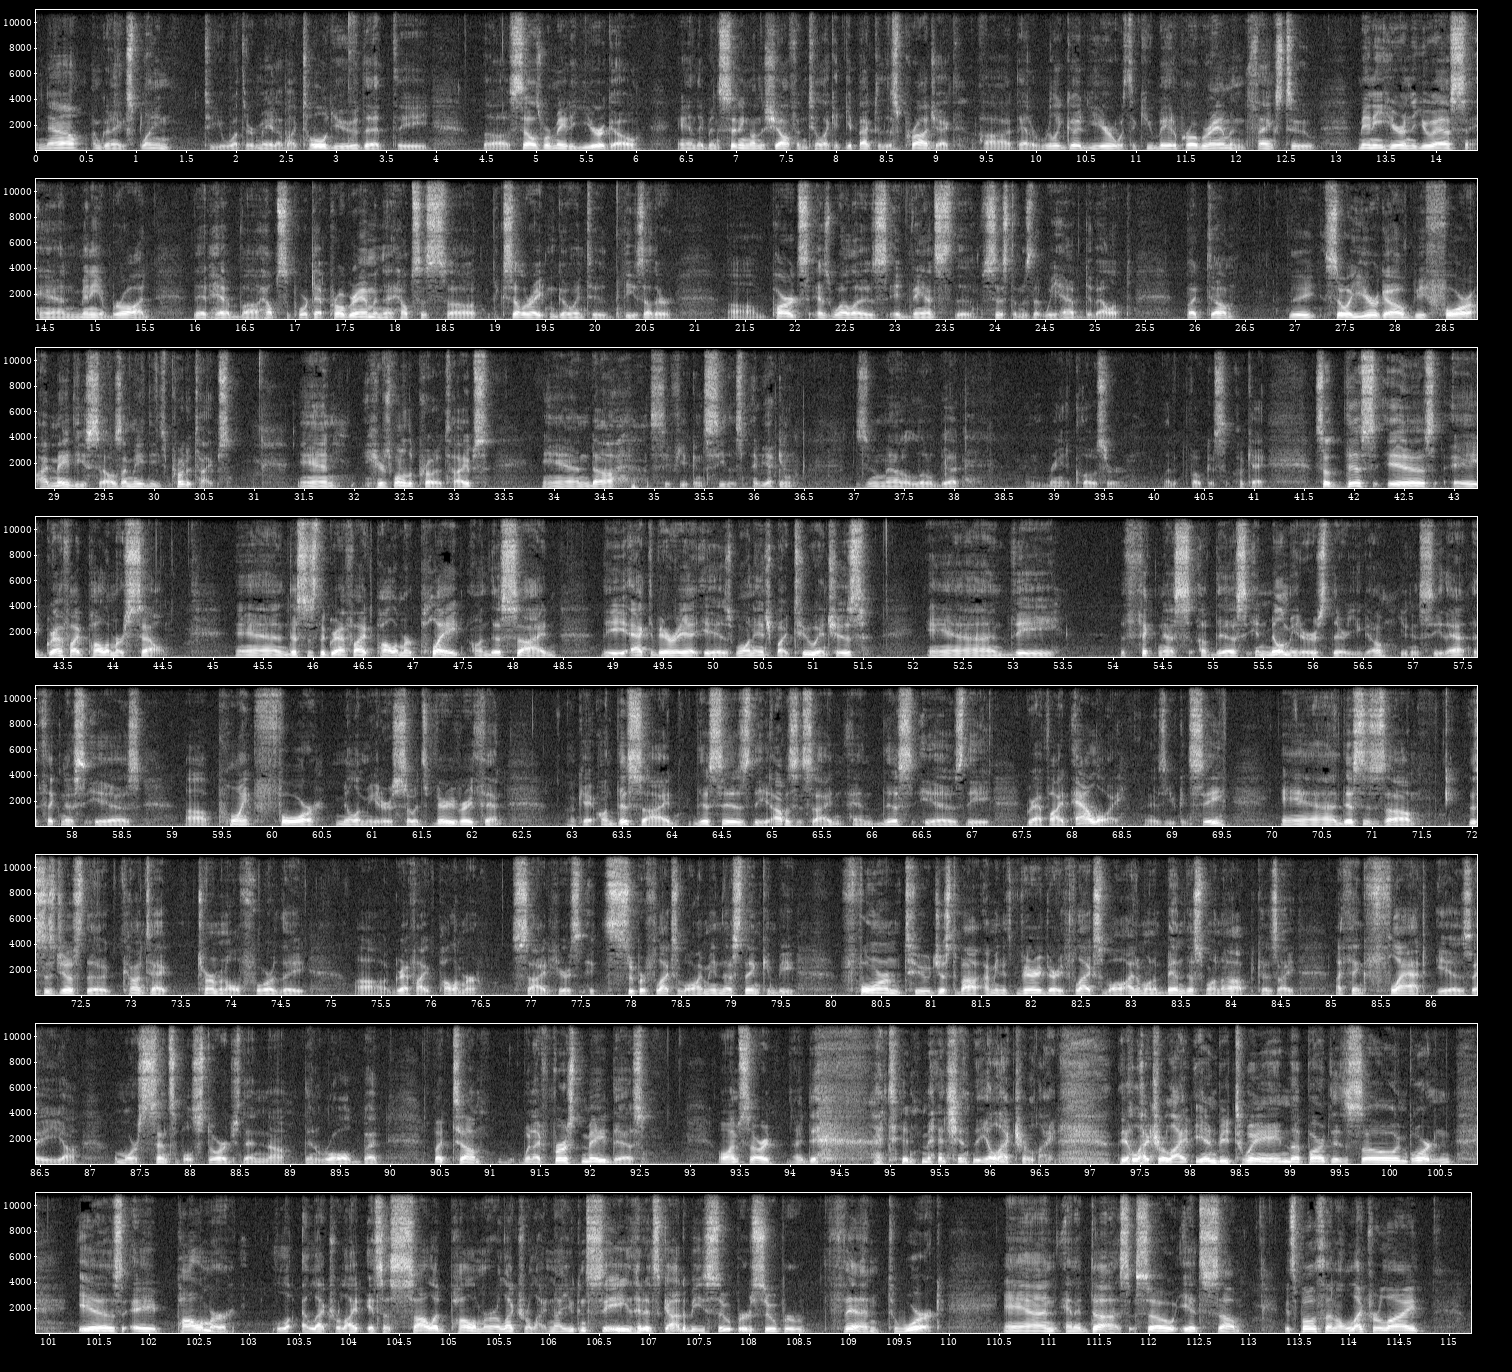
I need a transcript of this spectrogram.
And now I'm going to explain to you what they're made of. I told you that the, the cells were made a year ago and they've been sitting on the shelf until I could get back to this project. Uh, had a really good year with the Q-Beta program and thanks to many here in the US and many abroad that have uh, helped support that program and that helps us uh, accelerate and go into these other um, parts as well as advance the systems that we have developed. But um, the, so a year ago, before I made these cells, I made these prototypes. And here's one of the prototypes. And uh, let's see if you can see this. Maybe I can zoom out a little bit and bring it closer. Let it focus. Okay. So this is a graphite polymer cell. And this is the graphite polymer plate on this side. The active area is one inch by two inches. And the the thickness of this in millimeters, there you go, you can see that. The thickness is uh, 0.4 millimeters, so it's very, very thin. Okay, on this side, this is the opposite side, and this is the graphite alloy, as you can see. And this is uh, this is just the contact terminal for the uh, graphite polymer side here. It's, it's super flexible. I mean, this thing can be formed to just about, I mean, it's very, very flexible. I don't want to bend this one up because I, I think flat is a, uh, a more sensible storage than, uh, than rolled. But, but um, when I first made this, oh, I'm sorry, I did, I didn't mention the electrolyte. The electrolyte in between, the part that's so important, is a polymer electrolyte. It's a solid polymer electrolyte. Now you can see that it's got to be super, super thin to work and and it does. So it's um, it's both an electrolyte.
